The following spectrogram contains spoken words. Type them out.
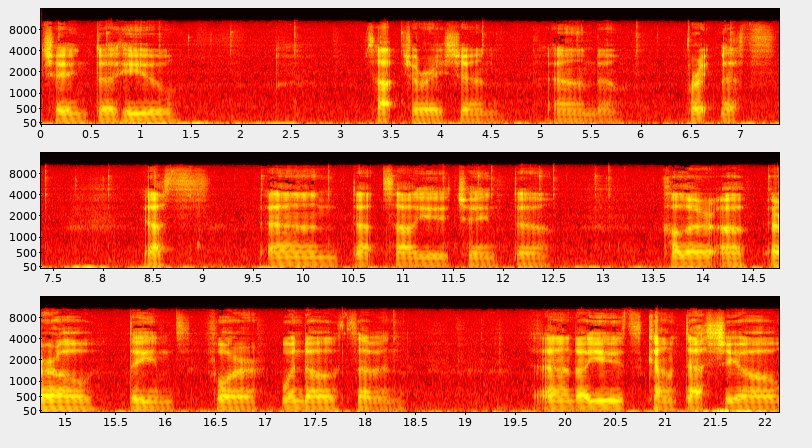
change the hue, saturation and uh, brightness. Yes, and that's how you change the color of Aero themes for Windows 7 and I use Camtasia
